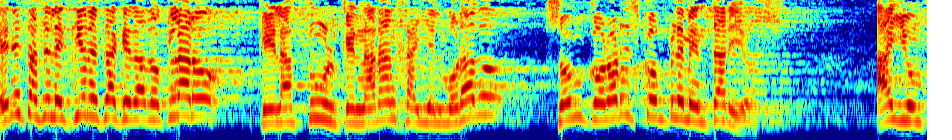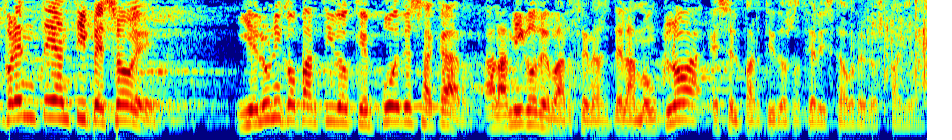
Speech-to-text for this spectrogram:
En estas elecciones ha quedado claro que el azul, que el naranja y el morado son colores complementarios. Hay un frente anti-PSOE y el único partido que puede sacar al amigo de Bárcenas de la Moncloa es el Partido Socialista Obrero Español.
